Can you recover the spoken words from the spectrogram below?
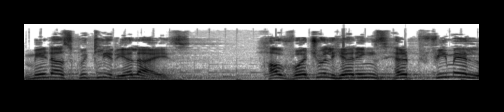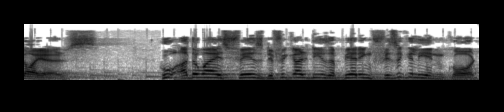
made us quickly realize how virtual hearings helped female lawyers who otherwise face difficulties appearing physically in court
